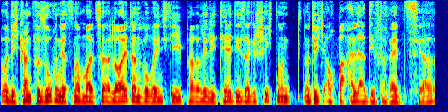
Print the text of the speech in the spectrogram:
Und ich kann versuchen, jetzt nochmal zu erläutern, worin ich die Parallelität dieser Geschichten und natürlich auch bei aller Differenz, ja,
